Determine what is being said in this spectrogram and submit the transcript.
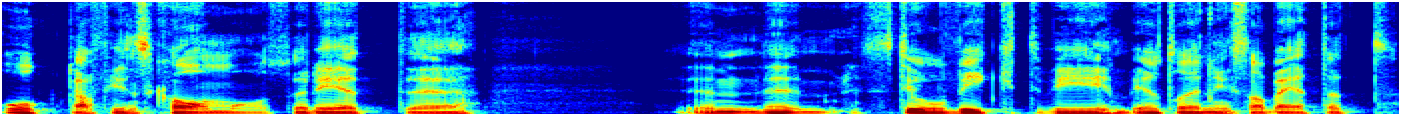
och där finns kameror så det är ett eh, stor vikt vid utredningsarbetet.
